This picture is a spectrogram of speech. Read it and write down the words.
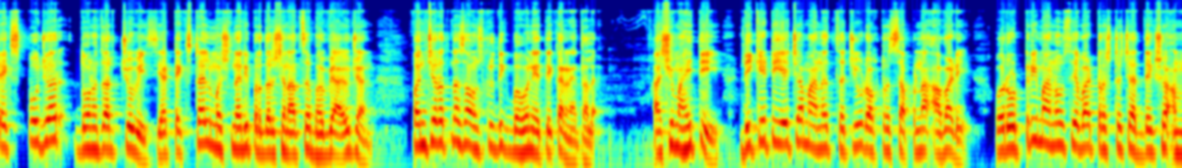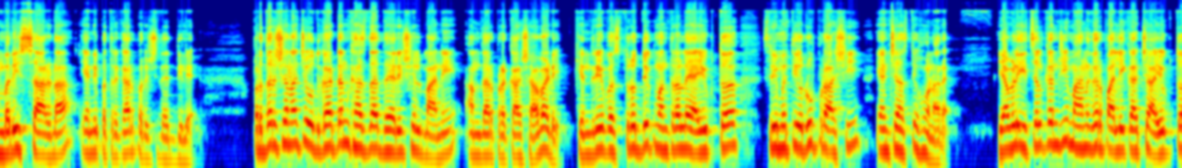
टेक्सपोजर दोन हजार चोवीस या टेक्स्टाईल मशिनरी प्रदर्शनाचं भव्य आयोजन पंचरत्न सांस्कृतिक भवन येथे करण्यात आलं अशी माहिती डीकेटीएच्या मानद सचिव डॉक्टर सपना आवाडे व रोटरी मानव सेवा ट्रस्टचे अध्यक्ष अंबरीश सारडा यांनी पत्रकार परिषदेत दिले. प्रदर्शनाचे उद्घाटन खासदार धैर्यशील माने आमदार प्रकाश आवाडे केंद्रीय वस्त्रोद्योग मंत्रालय आयुक्त श्रीमती रूप राशी यांच्या हस्ते होणार आहे. यावेळी इचलकरंजी महानगरपालिकाचे आयुक्त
